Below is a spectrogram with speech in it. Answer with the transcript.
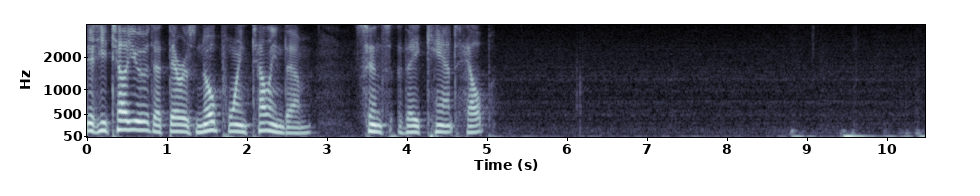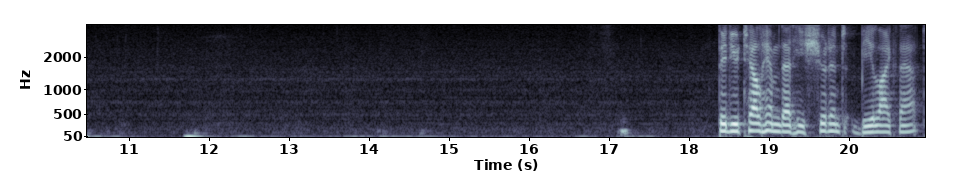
Did he tell you that there is no point telling them since they can't help? Did you tell him that he shouldn't be like that?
